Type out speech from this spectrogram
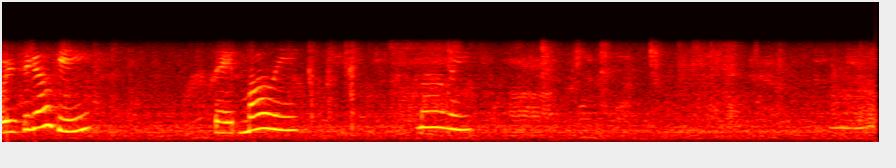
Where's the go, Say, Molly. Molly. to me.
